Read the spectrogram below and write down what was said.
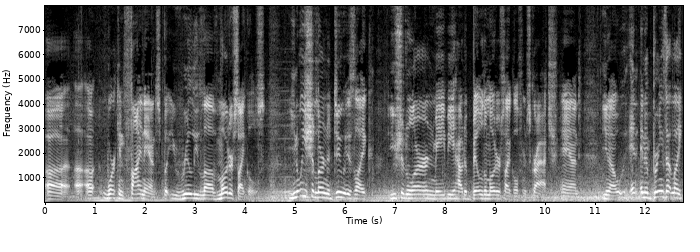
uh, uh, uh, work in finance, but you really love motorcycles. You know what you should learn to do is like, you should learn maybe how to build a motorcycle from scratch. And, you know, and, and it brings that like,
